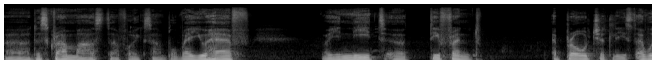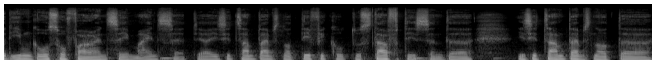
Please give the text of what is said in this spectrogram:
uh, the Scrum Master, for example, where you have, where you need a different approach at least. I would even go so far and say mindset. Yeah, is it sometimes not difficult to stuff this, and uh, is it sometimes not uh,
